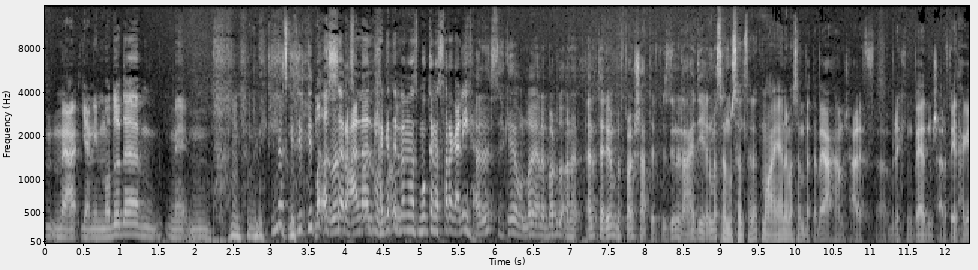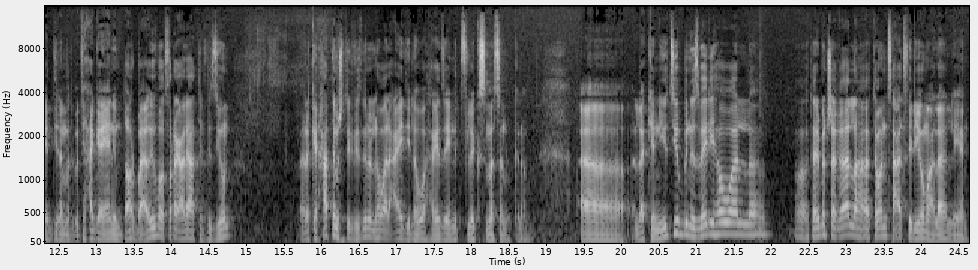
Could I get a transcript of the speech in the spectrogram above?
مع يعني الموضوع ده م... م... في ناس كتير جدا مأثر على الحاجات آه. اللي أنا ممكن أتفرج عليها. أنا نفس الحكاية والله أنا برضو أنا أنا تقريبا ما بتفرجش على التلفزيون العادي غير مثلا مسلسلات معينة مثلا بتابعها مش عارف Breaking Bad مش عارف إيه الحاجات دي لما تبقى في حاجة يعني ضاربه قوي بتفرج عليها على التلفزيون. لكن حتى مش التلفزيون اللي هو العادي اللي هو حاجات زي Netflix مثلا والكلام ده. آه لكن يوتيوب بالنسبة لي هو آه، تقريبا شغال 8 ساعات في اليوم على الأقل يعني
